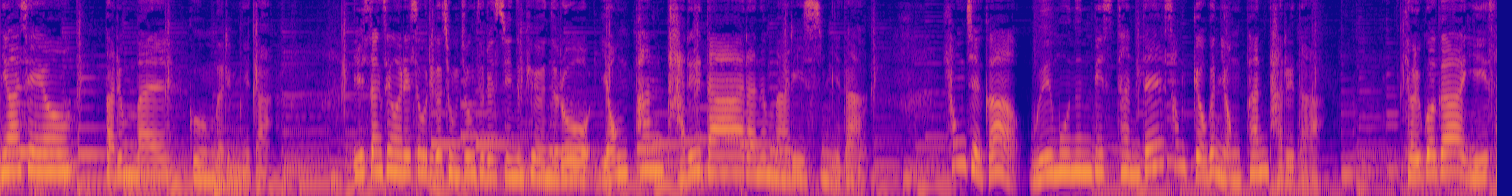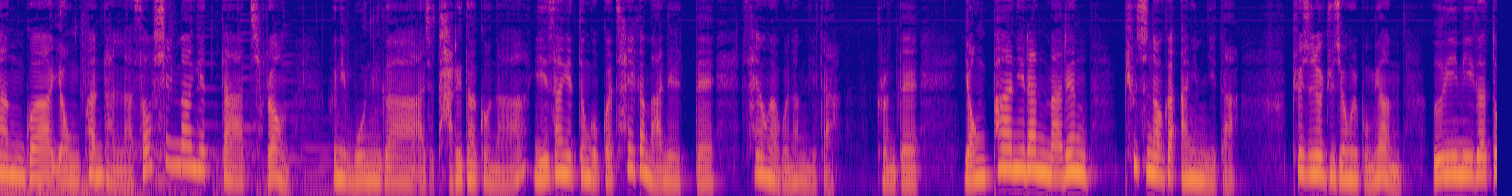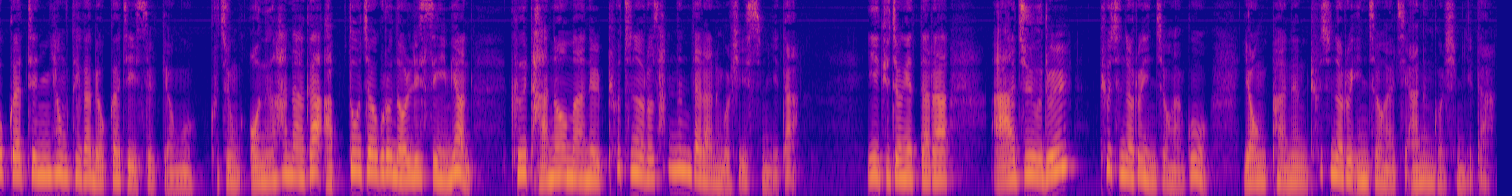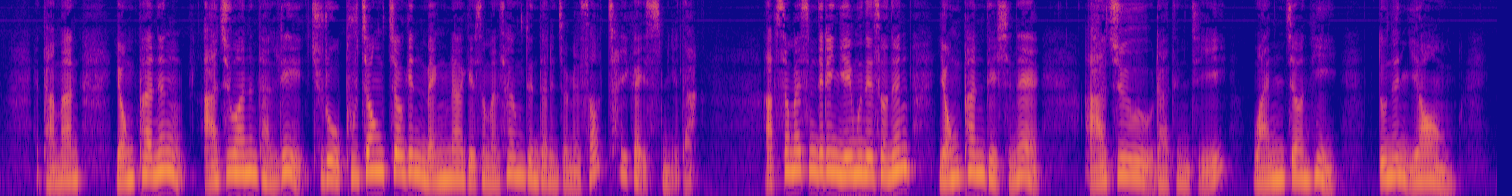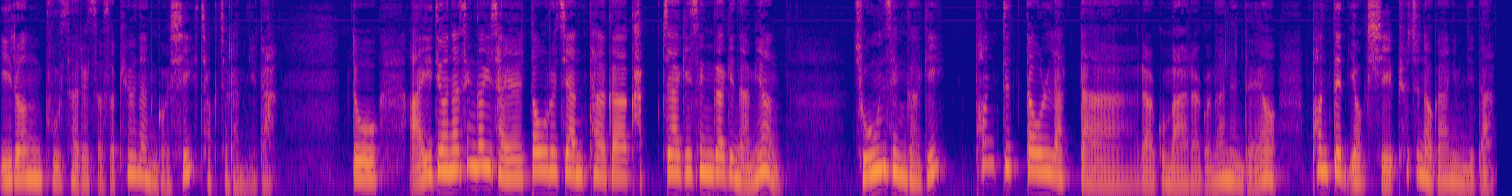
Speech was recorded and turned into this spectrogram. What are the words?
안녕하세요. 바른말, 고운말입니다. 일상생활에서 우리가 종종 들을 수 있는 표현으로 영판 다르다라는 말이 있습니다. 형제가 외모는 비슷한데 성격은 영판 다르다. 결과가 예상과 영판 달라서 실망했다처럼 흔히 뭔가 아주 다르다거나 예상했던 것과 차이가 많을 때 사용하곤 합니다. 그런데 영판이란 말은 표준어가 아닙니다. 표준어 규정을 보면 의미가 똑같은 형태가 몇 가지 있을 경우 그중 어느 하나가 압도적으로 널리 쓰이면 그 단어만을 표준어로 삼는다라는 것이 있습니다. 이 규정에 따라 아주를 표준어로 인정하고 영파는 표준어로 인정하지 않은 것입니다. 다만 영파는 아주와는 달리 주로 부정적인 맥락에서만 사용된다는 점에서 차이가 있습니다. 앞서 말씀드린 예문에서는 영판 대신에 아주라든지 완전히 또는 영 이런 부사를 써서 표현한 것이 적절합니다. 또 아이디어나 생각이 잘 떠오르지 않다가 갑자기 생각이 나면 좋은 생각이 펀뜻 떠올랐다 라고 말하곤 하는데요. 펀뜻 역시 표준어가 아닙니다.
